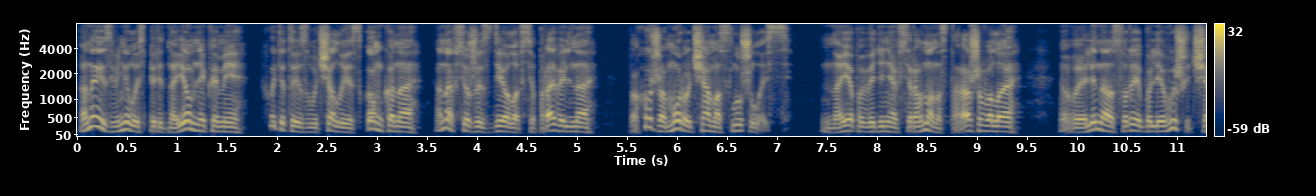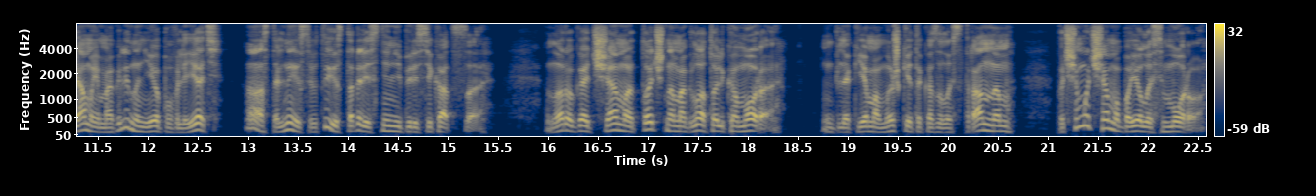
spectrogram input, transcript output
она извинилась перед наемниками, хоть это и звучало из комкана, она все же сделала все правильно. Похоже, Мору Чама слушалась. Но ее поведение все равно настораживало. Вейлин и Асурей были выше Чама и могли на нее повлиять, а остальные святые старались с ней не пересекаться. Но ругать Чама точно могла только Мора. Для Кьяма мышки это казалось странным. Почему Чама боялась Мору?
